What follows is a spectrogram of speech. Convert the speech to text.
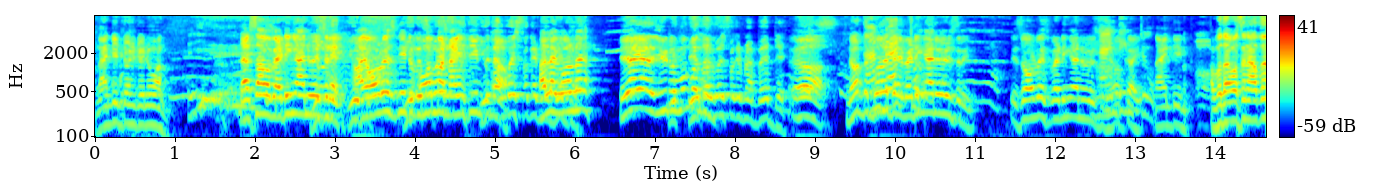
19, 20, 21. That's our wedding anniversary. You- I always need to remember always- 19th you now. always forget Alla my Golde? birthday. Yeah, yeah, you remember You this. always forget my birthday. Yeah, not the birthday, wedding anniversary. It's always wedding anniversary. Okay, 19. അപ്പോൾ ദിവസം അത്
